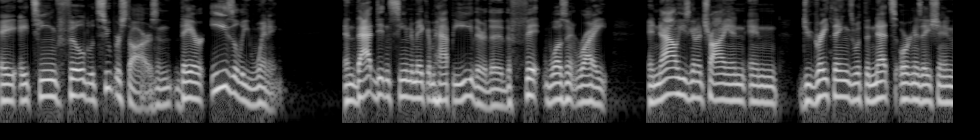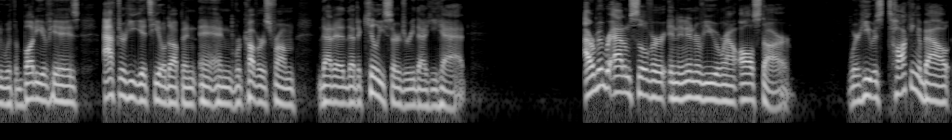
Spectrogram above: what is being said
a, a team filled with superstars, and they are easily winning. And that didn't seem to make him happy either. The the fit wasn't right. And now he's gonna try and and do great things with the Nets organization with a buddy of his after he gets healed up and and, and recovers from that uh, that Achilles surgery that he had. I remember Adam Silver in an interview around All Star where he was talking about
